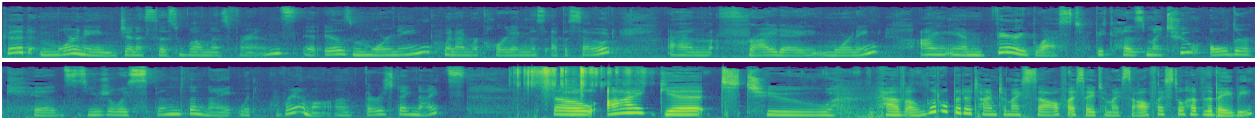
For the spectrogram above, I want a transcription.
Good morning, Genesis Wellness friends. It is morning when I'm recording this episode, um, Friday morning. I am very blessed because my two older kids usually spend the night with grandma on Thursday nights. So I get to have a little bit of time to myself. I say to myself, I still have the baby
